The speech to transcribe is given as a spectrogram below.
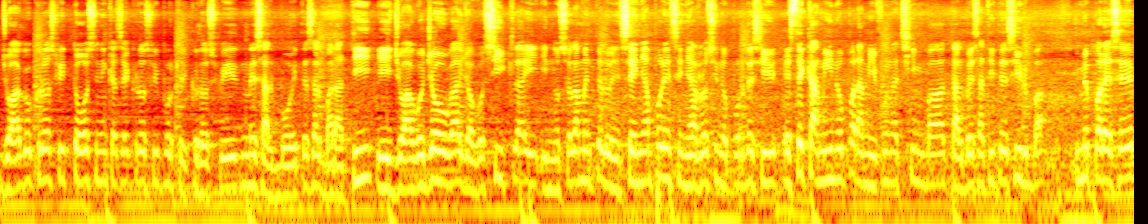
yo hago CrossFit, todos tienen que hacer CrossFit porque el CrossFit me salvó y te salvará a ti, y yo hago yoga, yo hago cicla, y, y no solamente lo enseñan por enseñarlo, sino por decir, este camino para mí fue una chimba, tal vez a ti te sirva, y me parece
